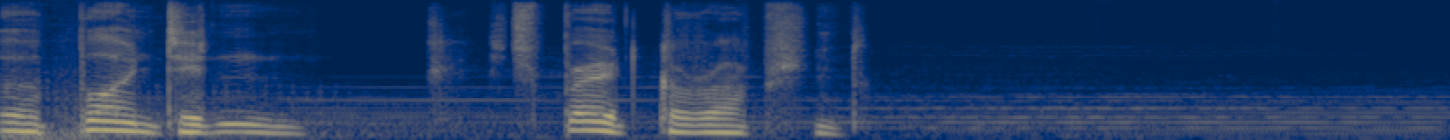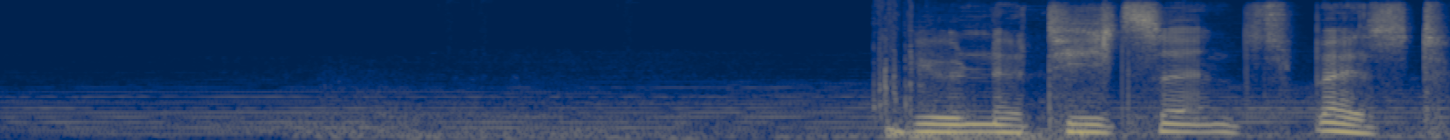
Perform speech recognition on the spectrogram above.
Appointed and spread corruption. Unity sends best.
